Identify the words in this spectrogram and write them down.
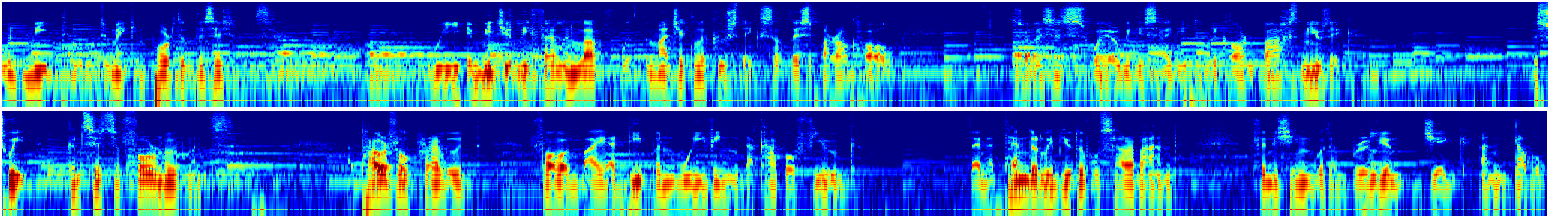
would meet to make important decisions. We immediately fell in love with the magical acoustics of this Baroque hall. So, this is where we decided to record Bach's music. The suite consists of four movements a powerful prelude, followed by a deep and weaving da capo fugue, then a tenderly beautiful saraband, finishing with a brilliant jig and double.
